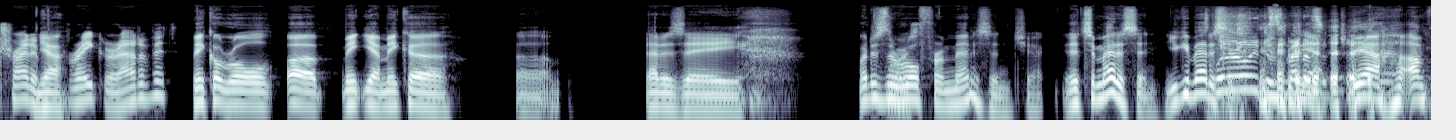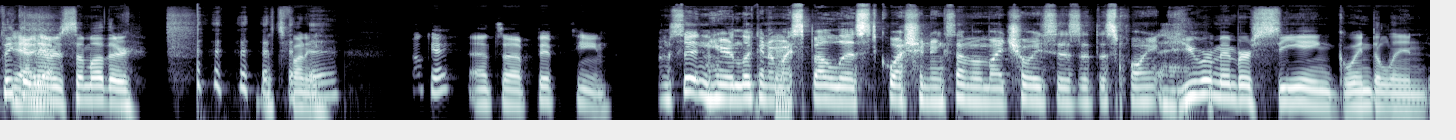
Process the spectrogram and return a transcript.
try to Yeah. break her out of it. Make a roll. Uh, make yeah, make a. Um, that is a. What is the Or roll for a medicine check? It's a medicine. You get medicine. literally just Yeah. medicine check. Yeah, I'm thinking Yeah, there yeah. was some other. That's funny. Okay. That's a 15. I'm sitting here looking at my spell list, questioning some of my choices at this point. you remember seeing Gwendolyn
